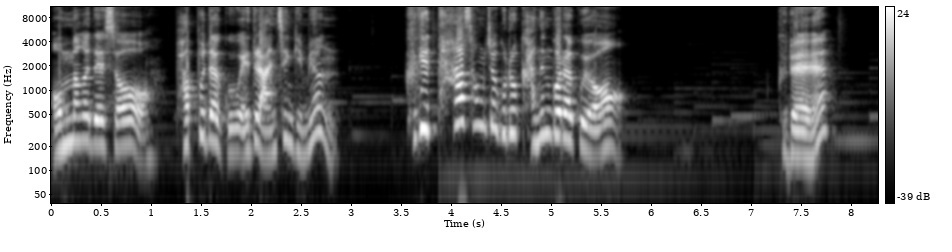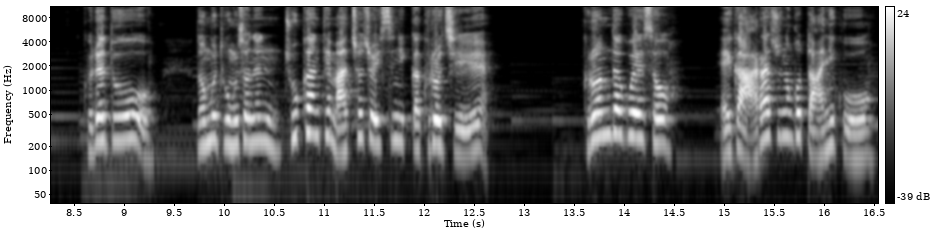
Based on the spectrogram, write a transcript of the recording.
엄마가 돼서 바쁘다고 애들 안 챙기면 그게 다 성적으로 가는 거라고요. 그래? 그래도 너무 동서는 조카한테 맞춰져 있으니까 그러지. 그런다고 해서 애가 알아주는 것도 아니고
